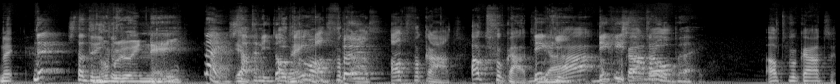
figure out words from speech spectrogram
Nee. Nee, staat er niet Hoe op. bedoel je nee? Nee, staat er niet op. Nee, advocaat. Advocaat. Dikkie. Ja, Dikkie staat erop bij. Advocaat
